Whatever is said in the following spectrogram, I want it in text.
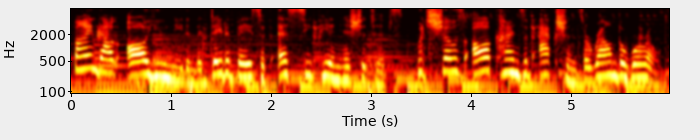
Find out all you need in the database of SCP initiatives, which shows all kinds of actions around the world.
